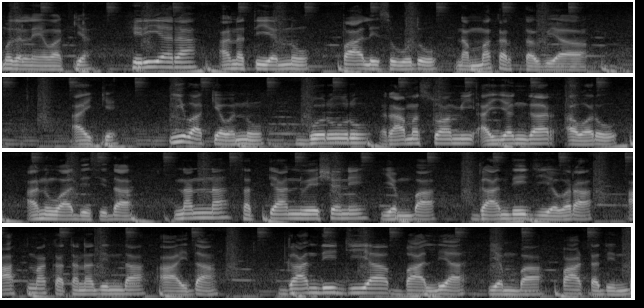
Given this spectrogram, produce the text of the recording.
ಮೊದಲನೆಯ ವಾಕ್ಯ, ಹಿರಿಯರ ಅನತಿಯನ್ನು ಪಾಲಿಸುವುದು ನಮ್ಮ ಕರ್ತವ್ಯ. ಆಯ್ಕೆ. ಈ ವಾಕ್ಯವನ್ನು ಗುರೂರು ರಾಮಸ್ವಾಮಿ ಅಯ್ಯಂಗಾರ್ ಅವರು ಅನುವಾದಿಸಿದ ನನ್ನ ಸತ್ಯಾನ್ವೇಷಣೆ ಎಂಬ ಗಾಂಧೀಜಿಯವರ ಆತ್ಮಕಥನದಿಂದ ಆಯ್ದ ಗಾಂಧೀಜಿಯ ಬಾಲ್ಯ ಎಂಬ ಪಾಠದಿಂದ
